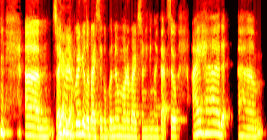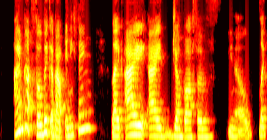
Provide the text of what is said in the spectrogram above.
um, so yeah, I can ride yeah. a regular bicycle, but no motorbikes or anything like that. So I had, um, I'm not phobic about anything. Like I, I jump off of, you know, like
